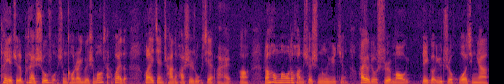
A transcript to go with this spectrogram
她也觉得不太舒服，胸口这儿以为是猫踩坏的，后来一检查的话是乳腺癌啊，然后猫的话呢确实能预警，还有就是猫这个预知活性呀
